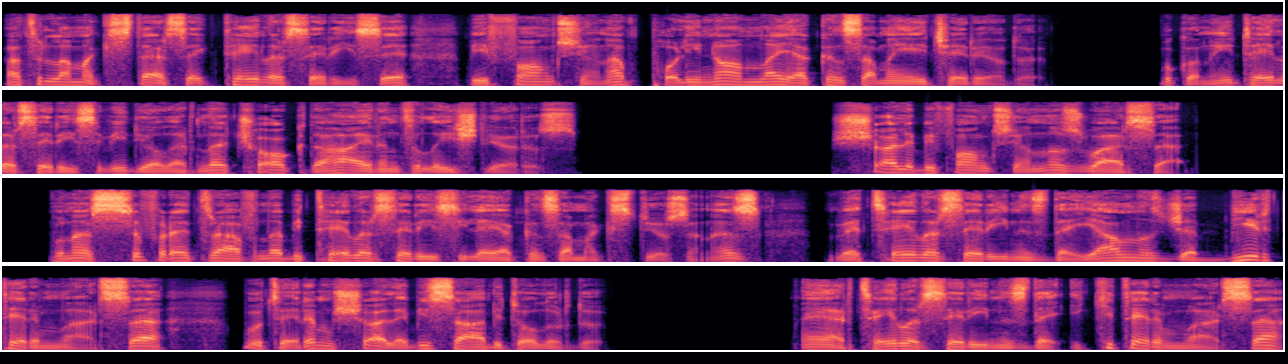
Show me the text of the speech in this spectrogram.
Hatırlamak istersek Taylor serisi bir fonksiyona polinomla yakınsamayı içeriyordu. Bu konuyu Taylor serisi videolarında çok daha ayrıntılı işliyoruz. Şöyle bir fonksiyonunuz varsa, buna sıfır etrafında bir Taylor serisiyle yakınsamak istiyorsanız ve Taylor serinizde yalnızca bir terim varsa, bu terim şöyle bir sabit olurdu. Eğer Taylor serinizde iki terim varsa,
